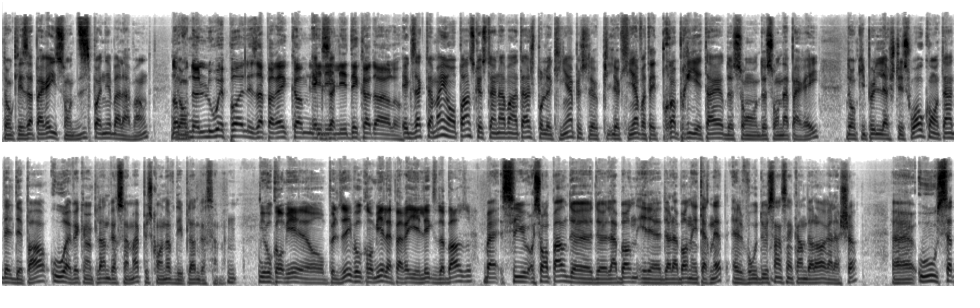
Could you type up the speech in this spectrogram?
Donc, les appareils ils sont disponibles à la vente. Donc, donc vous ne louez pas les appareils comme les, les, décodeurs. Là. Exactement. Et on pense que c'est un avantage pour le client, puisque le, le client va être propriétaire de son, de son appareil. Donc, il peut l'acheter soit au comptant dès le départ ou avec un plan de versement, puisqu'on offre des plans de versement. Hum. Il vaut combien, on peut le dire, il vaut combien l'appareil Elix de base? Ben, si, si, on parle de, de, la borne, de la borne Internet, elle vaut 250 à l'achat euh, ou 7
